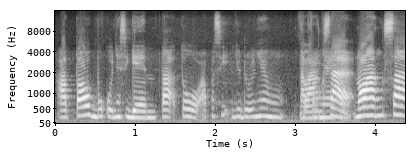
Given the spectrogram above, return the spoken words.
atau bukunya si Genta tuh apa sih judulnya yang Nelangsa. Nelangsa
